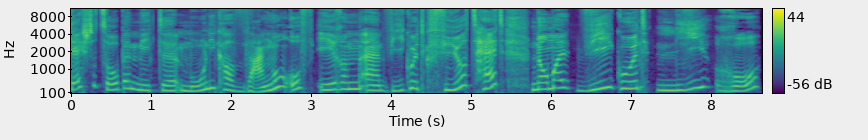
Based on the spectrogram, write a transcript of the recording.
gestern Abend mit äh, Monika Wenger auf ihrem äh, Weingut geführt hat. Nochmal Weingut Niro.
